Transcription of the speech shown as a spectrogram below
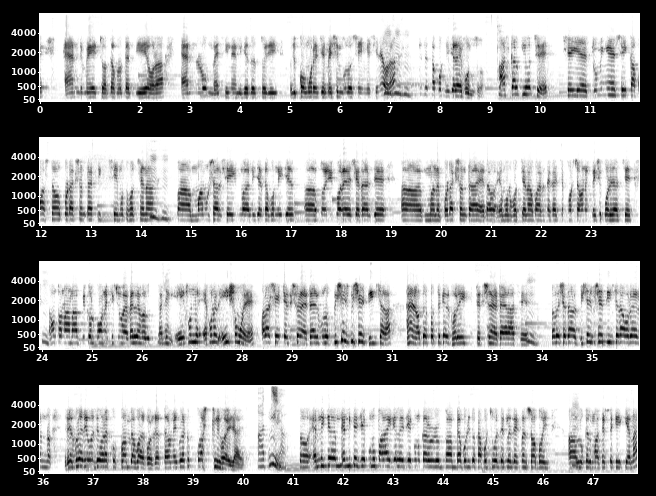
হ্যান্ডমেড চরকা প্রকা দিয়ে ওরা হ্যান্ডলুম মেশিনে নিজেদের তৈরি ওই যে কোমরের যে মেশিনগুলো সেই মেশিনে ওরা নিজেদের কাপড় নিজেরাই বুনতো। আজকাল কি হচ্ছে সেই জুমিং এ সেই কাপাসটাও প্রোডাকশনটা ঠিক সেই মতো হচ্ছে না। বা মানুষ আর সেই নিজের কাপড় নিজের আহ, তৈরি করে সেটার যে আহ, মানে প্রোডাকশনটা এটাও এমন হচ্ছে না বা দেখা যাচ্ছে খরচা অনেক বেশি পড়ে যাচ্ছে। এখন তো নানা বিকল্প অনেক কিছু অ্যাভেলেবল কাজে এখন এখন এই সময়ে ওরা সেই ট্রেডিশনাল অ্যাটায়ারগুলো বিশেষ বিশেষ দিন ছাড়া হ্যাঁ ওদের প্রত্যেকের ঘরেই ট্রেডিশনাল অ্যাটায়ার আছে। তবে সেটা বিশেষ বিশেষ দিন ছাড়া ওরা রেগুলার ইউজে ওরা খুব কম ব্যবহার করে কারণ এগুলো একটু কস্টলি হয়ে যায়। আচ্ছা। তো এমনিতে এমনিতে যে কোনো পাড়ায় গেলে যে কোনো কারোর ব্যবহৃত কাপড় চোপড় দেখলে দেখবেন সব ওই লোকাল মার্কেট থেকেই কেনা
